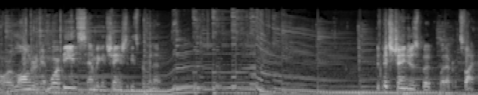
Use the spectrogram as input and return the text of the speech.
Or longer and get more beats, and we can change the beats per minute. The pitch changes, but whatever, it's fine.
